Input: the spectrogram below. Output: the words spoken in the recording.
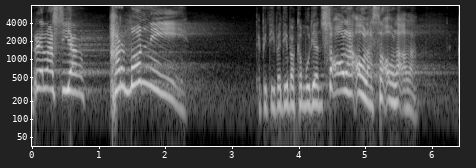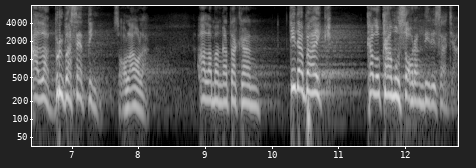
relasi yang harmoni. Tapi tiba-tiba kemudian seolah-olah seolah-olah Allah berubah setting, seolah-olah Allah mengatakan tidak baik kalau kamu seorang diri saja.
